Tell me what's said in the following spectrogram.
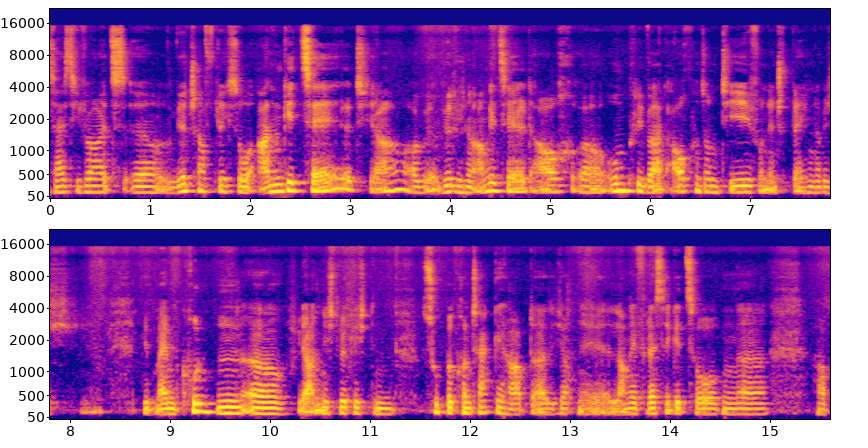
Das heißt, ich war jetzt äh, wirtschaftlich so angezählt, ja, wirklich nur angezählt, auch äh, privat auch konsumtiv und entsprechend habe ich mit meinem Kunden äh, ja nicht wirklich den super Kontakt gehabt. Also ich habe eine lange Fresse gezogen, äh, habe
